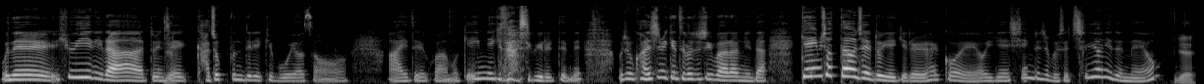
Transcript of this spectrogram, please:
오늘 휴일이라 또 이제 네. 가족분들이 이렇게 모여서 아이들과 뭐 게임 얘기도 하시고 이럴 텐데 뭐좀 관심 있게 들어주시기 바랍니다. 게임 셧다운 제도 얘기를 할 거예요. 이게 시행된 지 벌써 7년이 됐네요. 예.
